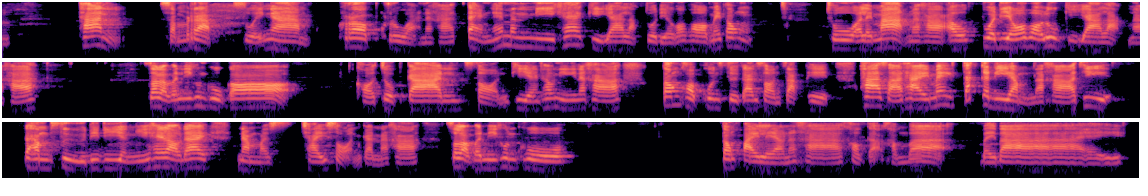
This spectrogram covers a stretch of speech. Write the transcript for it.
ท่านสำหรับสวยงามครอบครัวนะคะ แต่งให้มันมีแค่กริยาหลักตัวเดียวก็พอไม่ต้อง โชว์อะไรมากนะคะ เอาตัวเดียวก็พอลูกกริยาหลักนะคะสำหรับวันนี้คุณครูก็ขอจบการสอนเพียงเท่านี้นะคะ ต้องขอบคุณสื่อการสอนจากเพจ ภาษาไทยไม่จักกระเดียมนะคะ ที่ทำสื่อดีๆ อย่างนี้ให้เราได้นำมาใช้สอนกันนะคะสำหรับวันนี้คุณครูต้องไปแล้วนะคะ ขอกะคำว่าบายบาย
